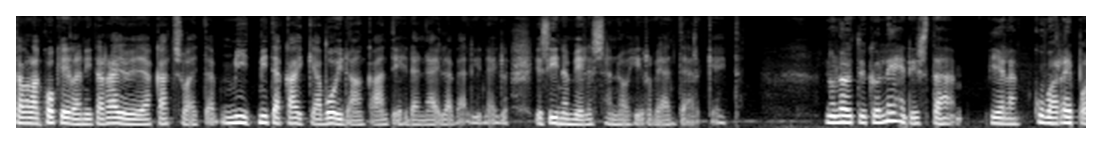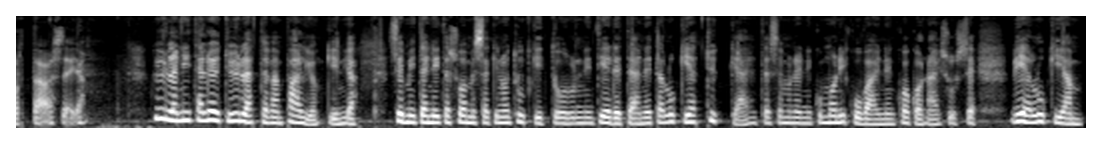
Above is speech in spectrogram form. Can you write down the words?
tavallaan kokeilla niitä rajoja ja katsoa, että mit, mitä kaikkea voidaankaan tehdä näillä välineillä. Ja siinä mielessä ne on hirveän tärkeitä. No löytyykö lehdistä vielä kuvareportaaseja? Kyllä niitä löytyy yllättävän paljonkin ja se mitä niitä Suomessakin on tutkittu, niin tiedetään, että lukijat tykkää, että semmoinen niin kuin monikuvainen kokonaisuus, se vie lukijan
